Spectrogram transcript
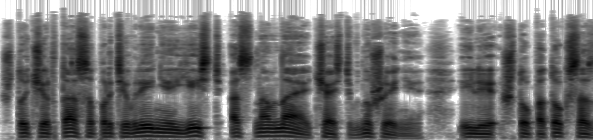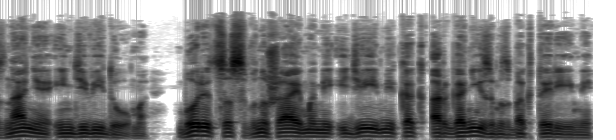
что черта сопротивления есть основная часть внушения, или что поток сознания индивидуума борется с внушаемыми идеями как организм с бактериями,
